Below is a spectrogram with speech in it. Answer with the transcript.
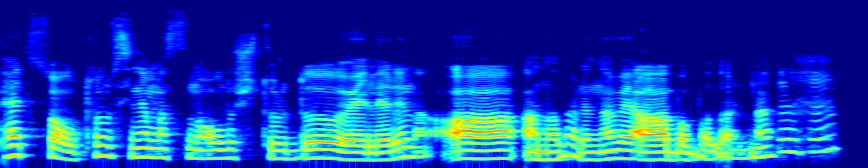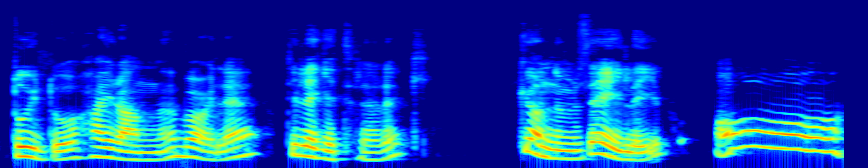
Petzold'un sinemasını oluşturduğu öğelerin A analarına ve A babalarına hı hı. duyduğu hayranlığı böyle dile getirerek gönlümüzü eğleyip o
